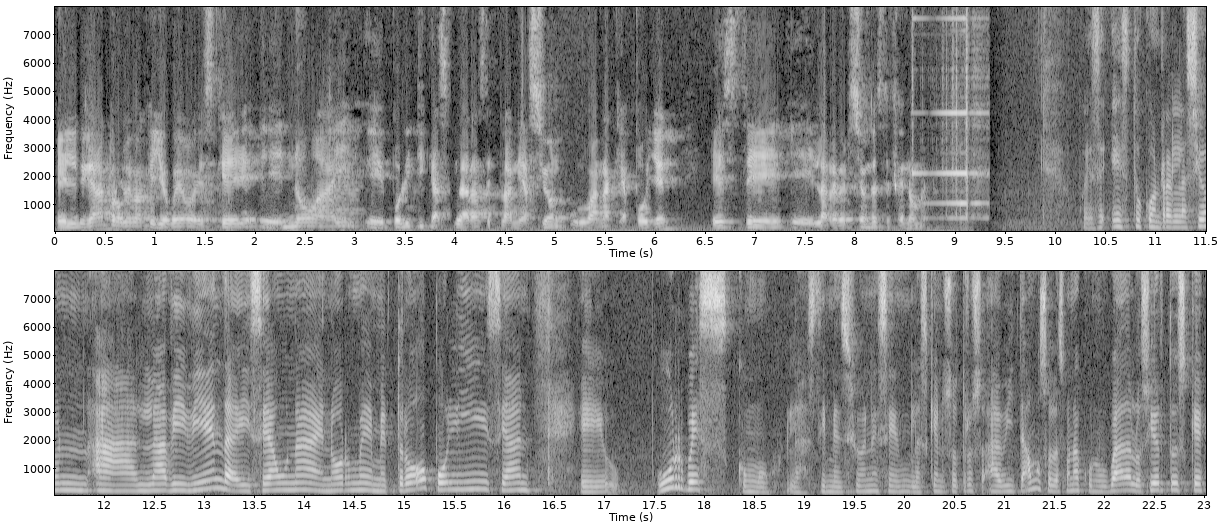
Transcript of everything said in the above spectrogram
El gran problema que yo veo es que eh, no hay eh, políticas claras de planeación urbana que apoyen este, eh, la reversión de este fenómeno. Pues esto con relación a la vivienda y sea una enorme metrópoli, sean urbes como las dimensiones en las que nosotros habitamos o la zona conurbada, lo cierto es que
